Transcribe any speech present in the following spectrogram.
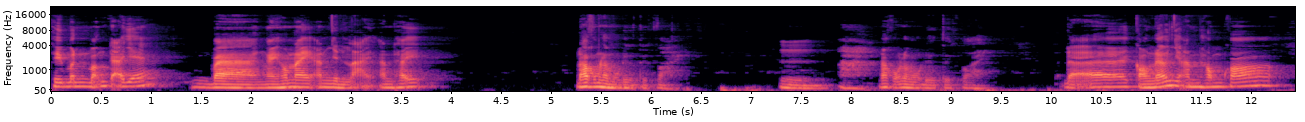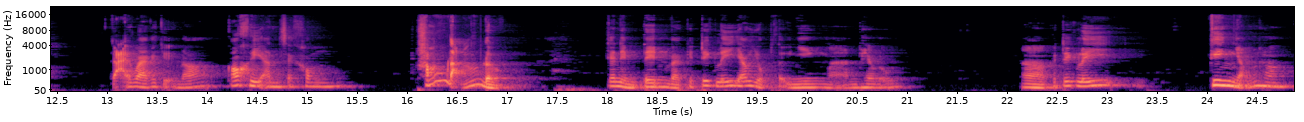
thì mình vẫn trả giá. Và ngày hôm nay anh nhìn lại anh thấy đó cũng là một điều tuyệt vời. Ừ. à, đó cũng là một điều tuyệt vời. Để còn nếu như anh không có trải qua cái chuyện đó có khi anh sẽ không thấm đẫm được cái niềm tin về cái triết lý giáo dục tự nhiên mà anh theo đuổi. À, cái triết lý kiên nhẫn hơn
